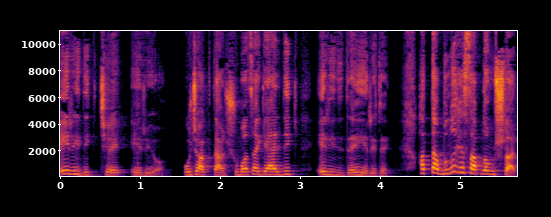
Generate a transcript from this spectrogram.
eridikçe eriyor. Ocaktan Şubat'a geldik, eridi de eridi. Hatta bunu hesaplamışlar.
